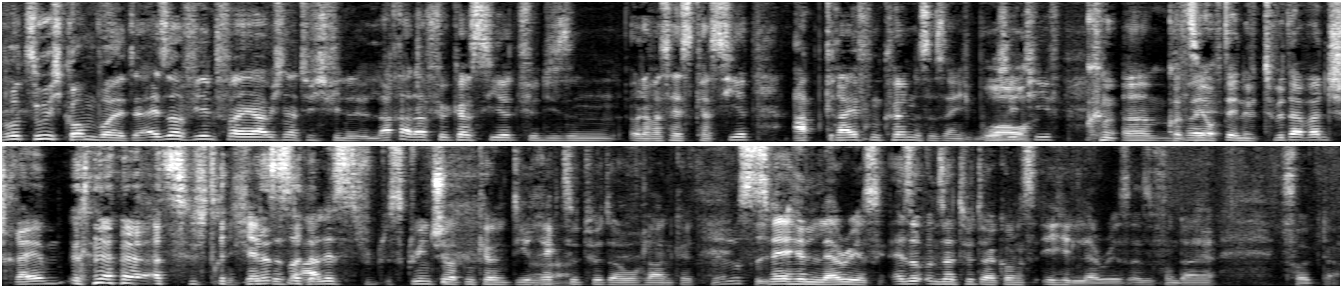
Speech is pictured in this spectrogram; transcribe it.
wozu ich kommen wollte. Also auf jeden Fall habe ich natürlich viele Lacher dafür kassiert, für diesen, oder was heißt kassiert, abgreifen können. Das ist eigentlich positiv. Ähm, Konntest du auf deine Twitter-Wand schreiben? Hast du Ich hätte das alles screenshotten können, direkt zu Twitter hochladen können. Ja. Das wäre hilarious. Also unser Twitter-Account ist eh hilarious, also von daher folgt da.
